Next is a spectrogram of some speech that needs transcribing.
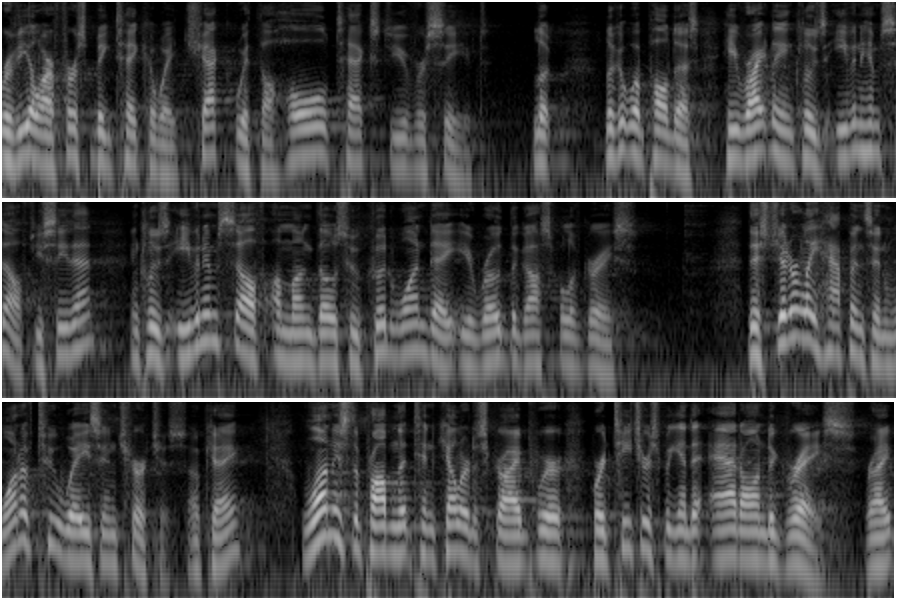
reveal our first big takeaway. Check with the whole text you've received. Look, look at what Paul does. He rightly includes even himself. You see that? Includes even himself among those who could one day erode the gospel of grace. This generally happens in one of two ways in churches, okay? One is the problem that Tim Keller described, where, where teachers begin to add on to grace, right?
